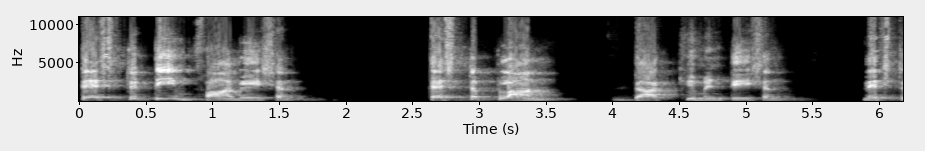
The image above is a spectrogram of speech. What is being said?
test team formation, test plan documentation, next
